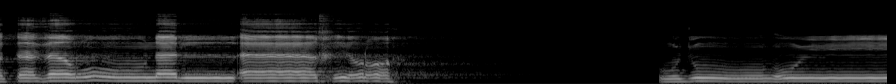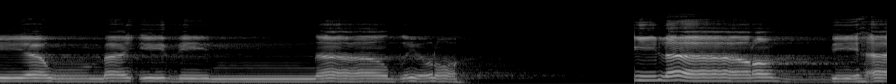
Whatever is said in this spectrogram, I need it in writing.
وتذرون الآخرة وجوه يومئذ ناظرة إلى ربها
